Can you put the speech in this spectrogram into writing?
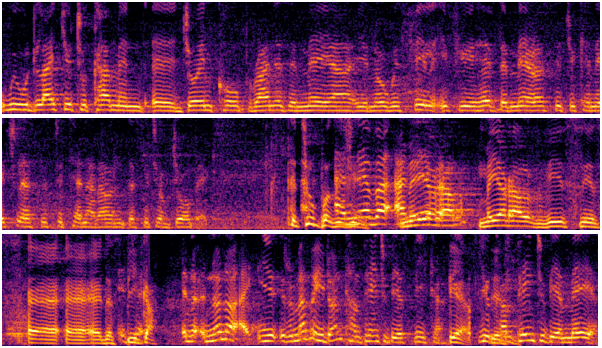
we would like you to come and uh, join COPE, run as a mayor. You know, we feel if you have the mayoral seat, you can actually assist to turn around the city of Joburg. The two positions, never- I mayoral, mayoral versus uh, uh, the speaker. No, no, you, remember you don't campaign to be a speaker. Yes, You yes. campaign to be a mayor.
